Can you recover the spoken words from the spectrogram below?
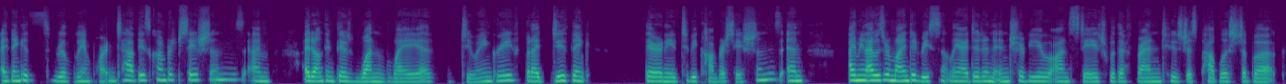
I think it's really important to have these conversations. I'm I don't think there's one way of doing grief, but I do think there need to be conversations. And I mean, I was reminded recently, I did an interview on stage with a friend who's just published a book.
